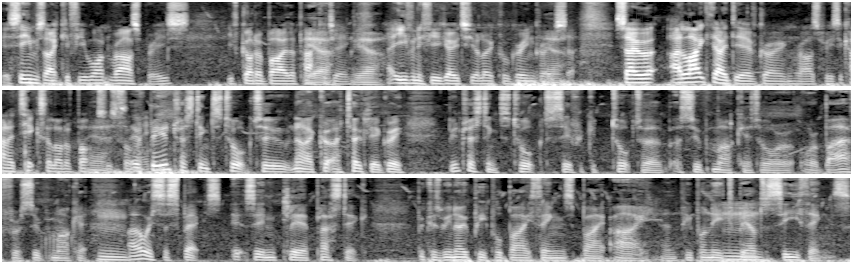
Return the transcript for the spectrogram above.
it seems like if you want raspberries, you've got to buy the packaging. Yeah, uh, even if you go to your local greengrocer. So I like the idea of growing raspberries. It kind of ticks a lot of boxes Yes. for It'd me. be interesting to talk to. No, I, I totally agree. It'd be interesting to talk to see if we could talk to a, a supermarket or or a buyer for a supermarket. Mm. I always suspect it's in clear plastic because we know people buy things by eye and people need to be able Mm. to see things.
